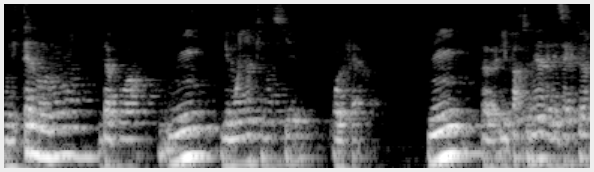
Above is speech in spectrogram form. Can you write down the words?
on est tellement loin d'avoir ni les moyens financiers pour le faire, ni euh, les partenaires et les acteurs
